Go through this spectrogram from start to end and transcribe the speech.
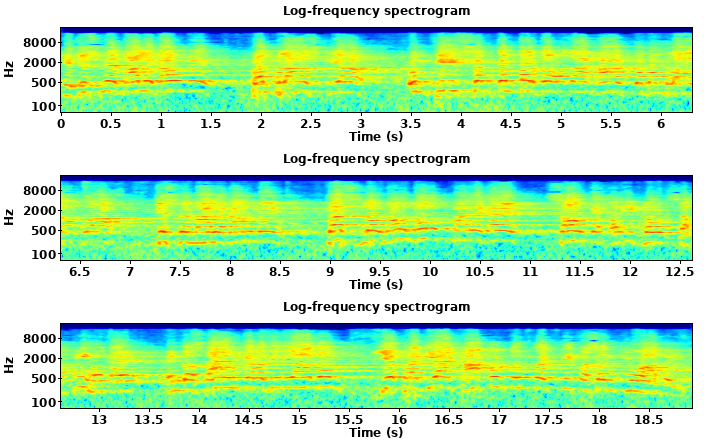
कि जिसने मालेगांव में बम ब्लास्ट किया? उनतीस सितंबर 2008 को बम ब्लास्ट हुआ, जिसमें मालेगांव में दस लोग, नौ लोग मारे गए, सौ के करीब लोग जख्मी हो गए। हिंदुस्तान के वज़ीर आज़म, ये प्रज्ञा ठाकुर तुमको इतनी पसंद क्यों आ गई?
